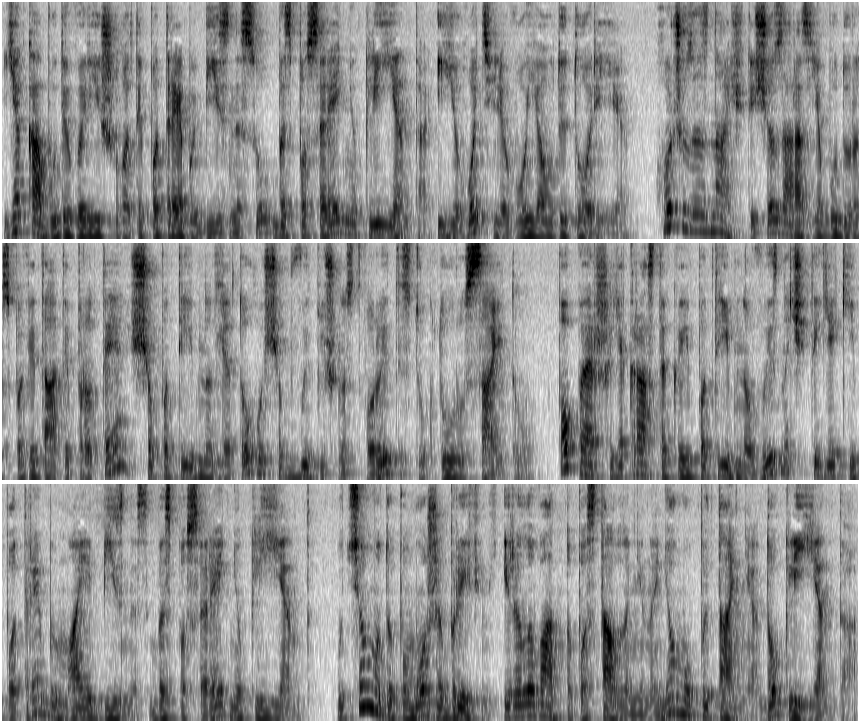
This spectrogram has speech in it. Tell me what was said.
яка буде вирішувати потреби бізнесу безпосередньо клієнта і його цільової аудиторії. Хочу зазначити, що зараз я буду розповідати про те, що потрібно для того, щоб виключно створити структуру сайту. По-перше, якраз таки потрібно визначити, які потреби має бізнес безпосередньо клієнт. У цьому допоможе брифінг і релевантно поставлені на ньому питання до клієнта.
